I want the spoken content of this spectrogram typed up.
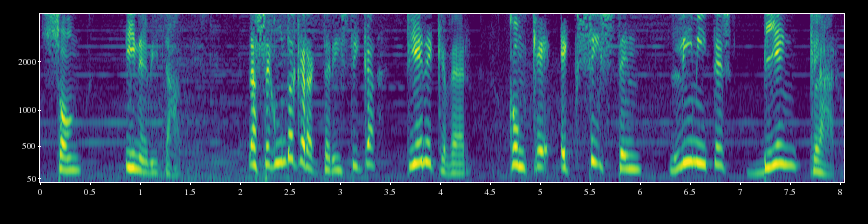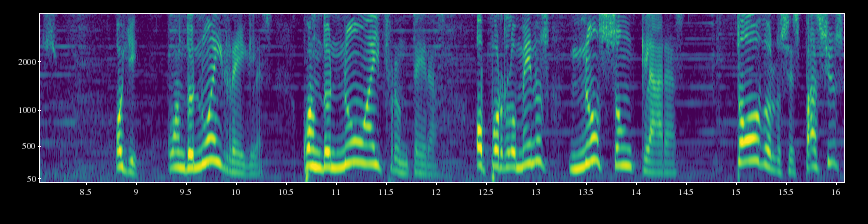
son inevitables. La segunda característica tiene que ver con que existen límites bien claros. Oye, cuando no hay reglas, cuando no hay fronteras, o por lo menos no son claras, todos los espacios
